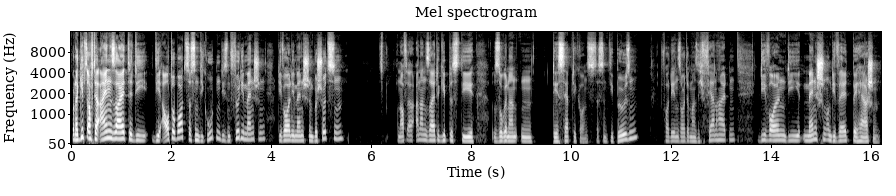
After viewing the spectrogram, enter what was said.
und da gibt es auf der einen Seite die, die Autobots, das sind die Guten, die sind für die Menschen, die wollen die Menschen beschützen. Und auf der anderen Seite gibt es die sogenannten Decepticons, das sind die Bösen, vor denen sollte man sich fernhalten. Die wollen die Menschen und die Welt beherrschen.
